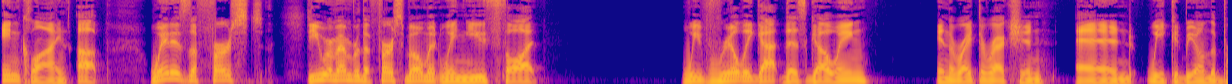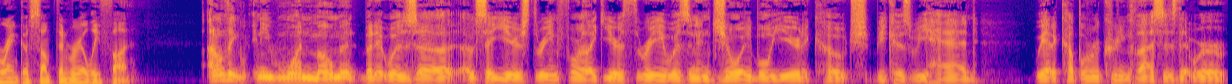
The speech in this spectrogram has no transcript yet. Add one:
incline up. When is the first? Do you remember the first moment when you thought we've really got this going in the right direction, and we could be on the brink of something really fun? I don't think any one moment, but it was, uh, I would say years three and four. Like year three was an enjoyable year to coach because we had, we had a couple recruiting classes that were,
